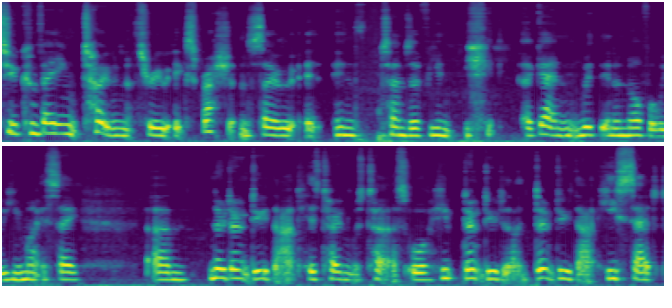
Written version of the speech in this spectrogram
to conveying tone through expression. So, in terms of, you, again, within a novel, you might say, um, no, don't do that. His tone was terse, or he don't do that. Don't do that. He said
